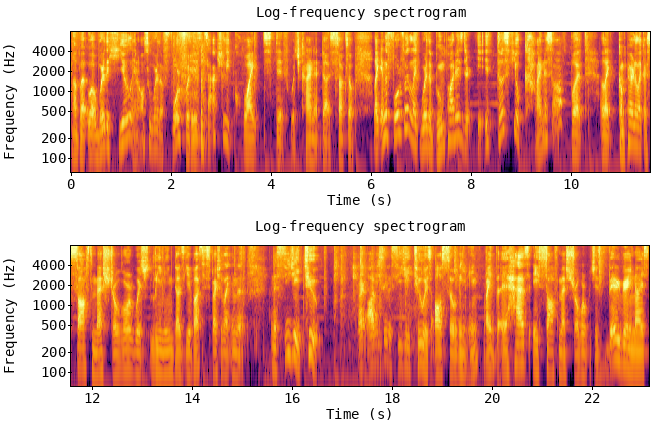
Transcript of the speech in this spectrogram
Uh, but well, where the heel and also where the forefoot is, it's actually quite stiff, which kind of does suck. So like in the forefoot, like where the boom pod is, there it, it does feel kind of soft, but like compared to like a soft mesh board, which Li-Ning does give us, especially like in the in the CJ2, right? Obviously the CJ2 is also Li-Ning, right? It has a soft mesh strobel, which is very, very nice.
